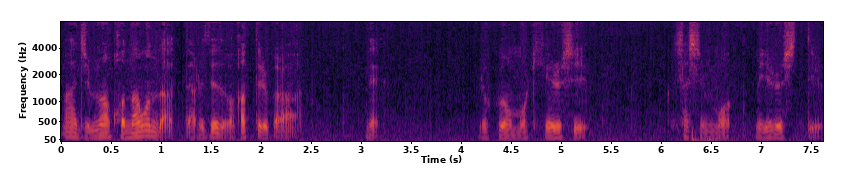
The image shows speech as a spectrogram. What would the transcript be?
まあ自分はこんなもんだってある程度分かってるから、ね、録音も聞けるし、写真も見れるしっていう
